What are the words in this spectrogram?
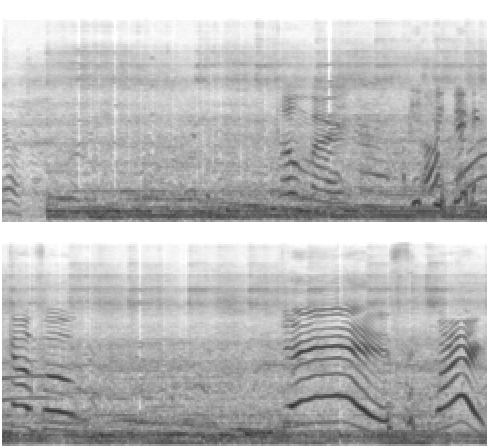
go. Oh go, boo. Yes! Work!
